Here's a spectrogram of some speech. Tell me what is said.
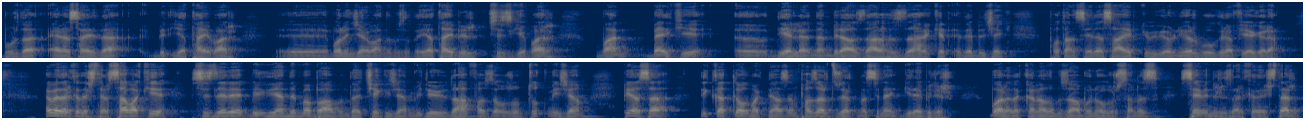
Burada RSI'de bir yatay var. E, Bollinger bandımızda da yatay bir çizgi var. Van belki e, diğerlerinden biraz daha hızlı hareket edebilecek potansiyele sahip gibi görünüyor bu grafiğe göre. Evet arkadaşlar sabahki sizleri bilgilendirme babında çekeceğim videoyu daha fazla uzun tutmayacağım. Piyasa dikkatli olmak lazım. Pazar düzeltmesine girebilir. Bu arada kanalımıza abone olursanız seviniriz arkadaşlar.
